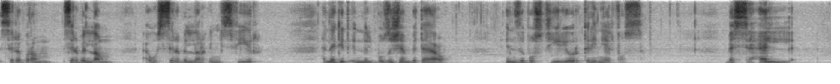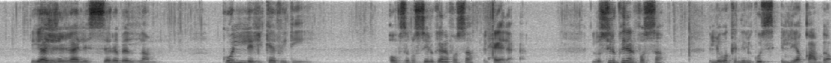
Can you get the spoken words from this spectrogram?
cerebrum cerebellum أو ال cerebellar hemisphere هنجد إن ال position بتاعه in the posterior cranial fossa. بس هل يشغل ال cerebellum كل ال cavity of the posterior cranial fossa الحقيقة لا. ال posterior cranial fossa اللي هو كان الجزء اللي يقع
